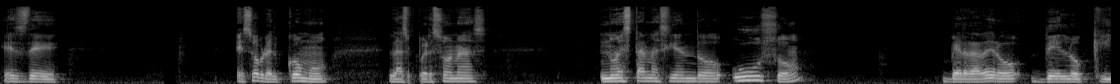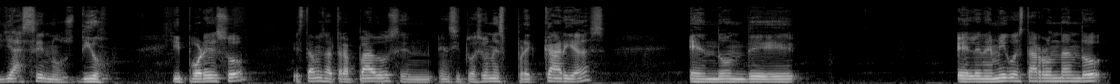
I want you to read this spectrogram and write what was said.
es de es sobre el cómo las personas no están haciendo uso verdadero de lo que ya se nos dio. Y por eso estamos atrapados en, en situaciones precarias en donde el enemigo está rondando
